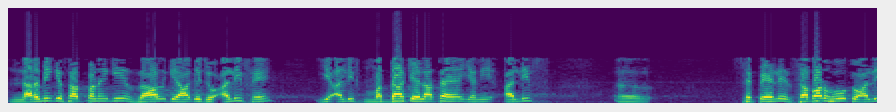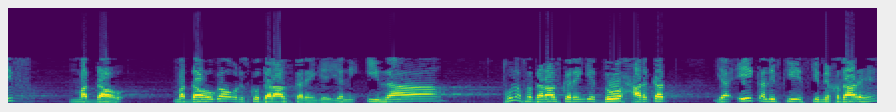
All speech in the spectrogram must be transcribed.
نرمی کے ساتھ پڑھیں گے۔ زال کے آگے جو الف ہے، یہ الف مدہ کہلاتا ہے یعنی الف سے پہلے زبر ہو تو الف مدہ مدہ ہوگا اور اس کو دراز کریں گے۔ یعنی ایزا تھوڑا سا دراز کریں گے، دو حرکت یا ایک الف کی اس کی مقدار ہے،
